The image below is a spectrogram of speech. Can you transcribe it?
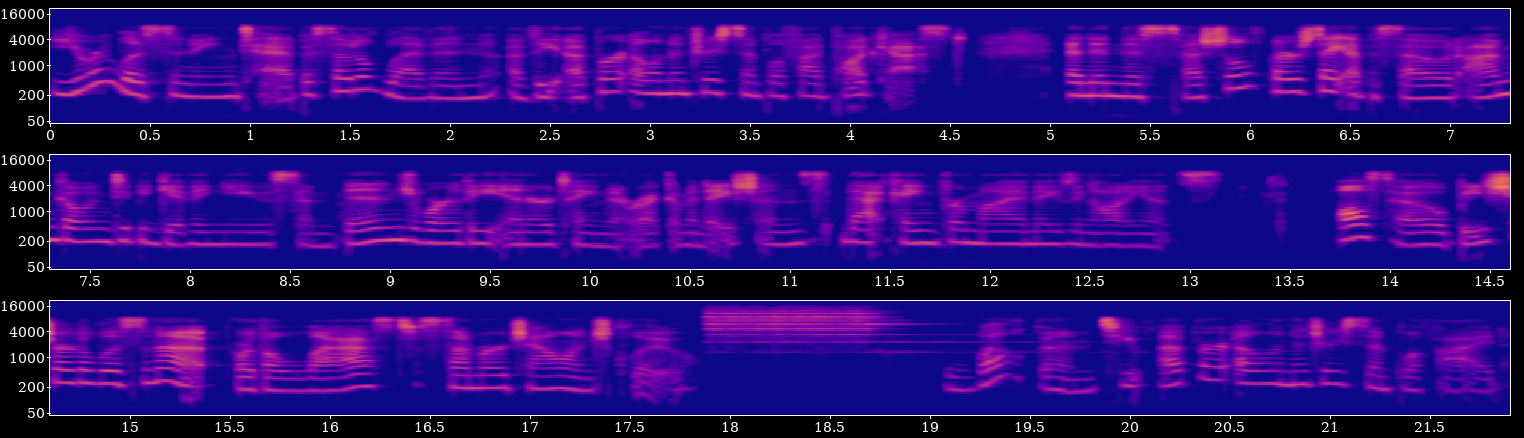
You are listening to episode 11 of the Upper Elementary Simplified podcast. And in this special Thursday episode, I'm going to be giving you some binge worthy entertainment recommendations that came from my amazing audience. Also, be sure to listen up for the last summer challenge clue. Welcome to Upper Elementary Simplified,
